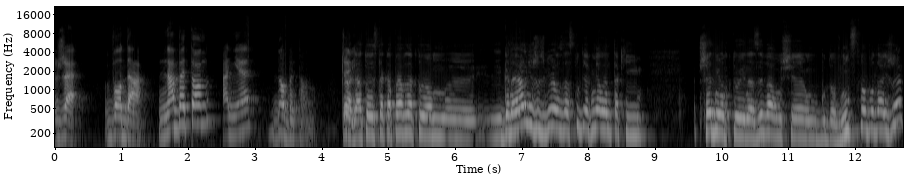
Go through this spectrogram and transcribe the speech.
że woda na beton, a nie do betonu. Czyli Tak, a to jest taka prawda, którą y, generalnie rzecz biorąc na studiach miałem taki przedmiot, który nazywał się budownictwo bodajże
